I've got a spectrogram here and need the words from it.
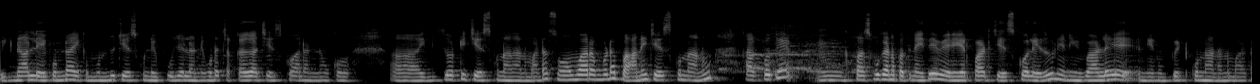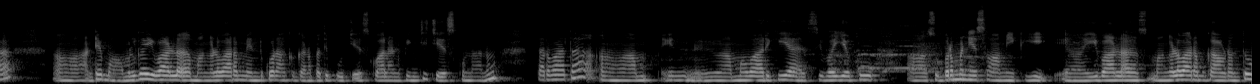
విఘ్నాలు లేకుండా ఇక ముందు చేసుకునే పూజలన్నీ కూడా చక్కగా చేసుకోవాలని ఒక ఇదితోటి చేసుకున్నాను అనమాట సోమవారం కూడా బాగానే చేసుకున్నాను. కాకపోతే పసుపు గణపతిని అయితే ఏర్పాటు చేసుకోలేదు. నేను ఇవాళే నేను పెట్టుకున్నాను అనమాట అంటే మామూలుగా ఇవాళ మంగళవారం ఎందుకో నాకు గణపతి పూజ చేసుకోవాలనిపించి చేసుకున్నాను. తర్వాత అమ్మవారికి శివయ్యకు సుబ్రహ్మణ్య స్వామికి ఇవాళ మంగళవారం కావడంతో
